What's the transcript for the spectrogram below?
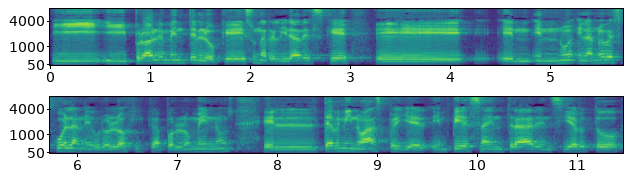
y, probablemente lo que es una realidad es que eh, en, la nueva escuela neurológica por lo menos el término Asperger empieza a entrar en cierto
